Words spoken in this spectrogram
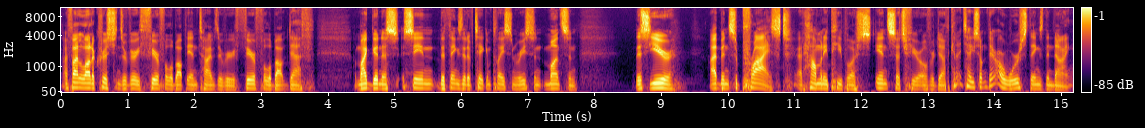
I find a lot of Christians are very fearful about the end times, they're very fearful about death. My goodness, seeing the things that have taken place in recent months and this year, I've been surprised at how many people are in such fear over death. Can I tell you something? There are worse things than dying.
